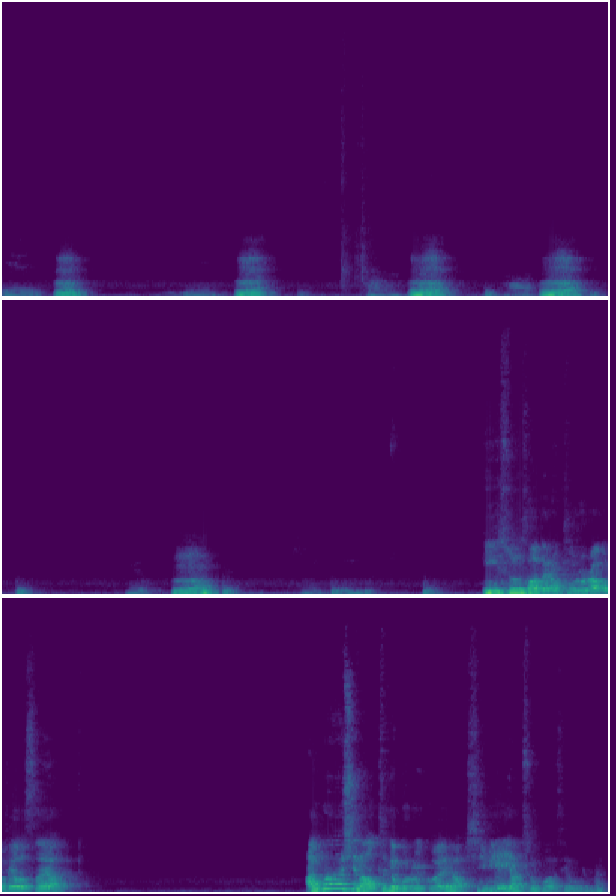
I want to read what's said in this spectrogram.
1, 음, 2, 음, 3, 음, 4, 음, 6, 음. 12. 이 순서대로 부르라고 배웠어요. 안건우 씨는 어떻게 부를 거예요? 12의 약수 구하세요 그러면 1, 어. 2,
